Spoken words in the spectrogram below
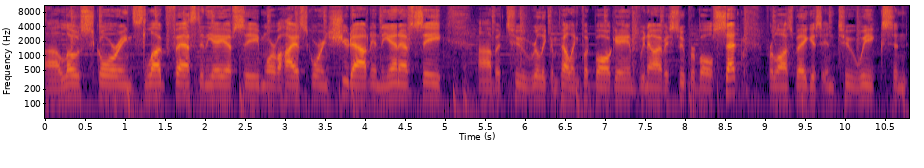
Uh, low scoring slugfest in the AFC, more of a highest scoring shootout in the NFC, uh, but two really compelling football games. We now have a Super Bowl set for Las Vegas in two weeks, and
